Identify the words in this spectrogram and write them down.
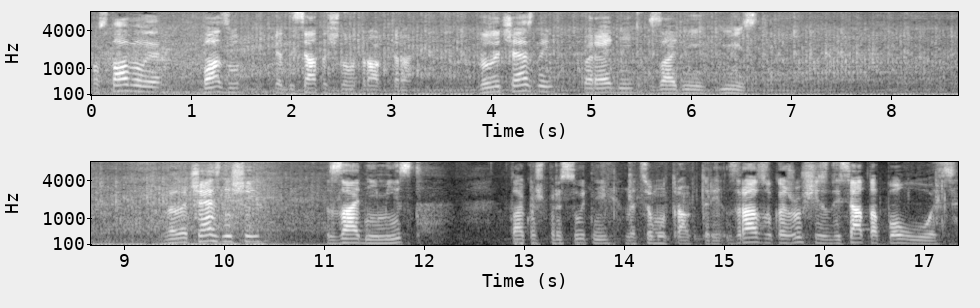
Поставили базу 50-очного трактора. Величезний передній задній міст. Величезніший задній міст також присутній на цьому тракторі. Зразу кажу 60 полуось.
